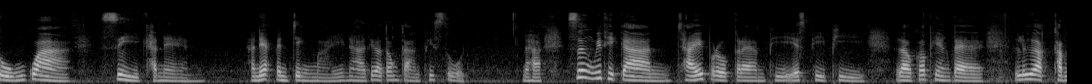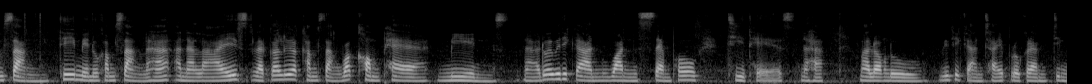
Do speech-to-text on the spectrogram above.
สูงกว่า 4 คะแนน อันนี้เป็นจริงไหมนะคะที่เราต้องการพิสูจน์ นะคะซึ่งวิธีการใช้โปรแกรม PSPP เราก็เพียงแต่เลือกคำสั่งที่เมนูคำสั่งนะคะ analyze แล้วก็เลือกคำสั่งว่า compare means นะด้วยวิธีการ one sample t test นะคะมาลองดูวิธีการใช้โปรแกรมจริง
